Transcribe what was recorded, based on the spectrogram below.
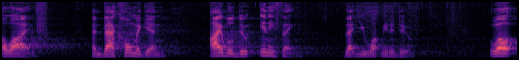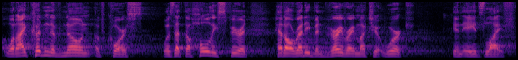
alive and back home again, I will do anything that you want me to do. Well, what I couldn't have known, of course, was that the Holy Spirit had already been very, very much at work in Aid's life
